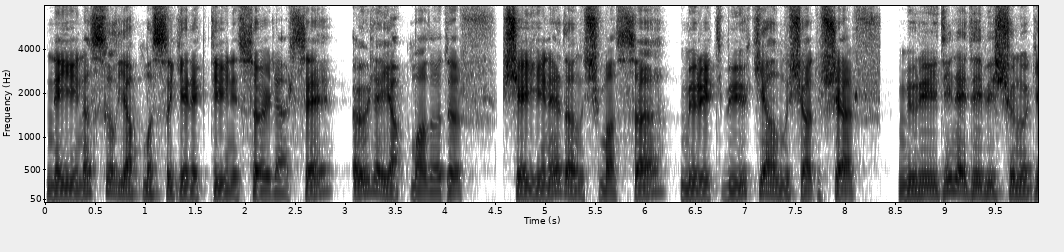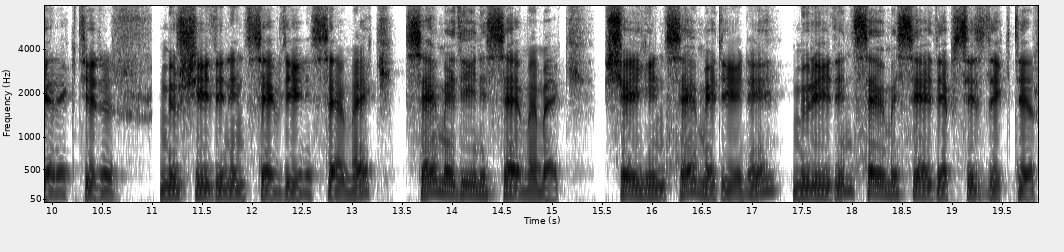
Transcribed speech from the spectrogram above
neyi nasıl yapması gerektiğini söylerse öyle yapmalıdır. Şeyhine danışmazsa mürit büyük yanlışa düşer. Müridin edebi şunu gerektirir. Mürşidinin sevdiğini sevmek, sevmediğini sevmemek. Şeyhin sevmediğini, müridin sevmesi edepsizliktir.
